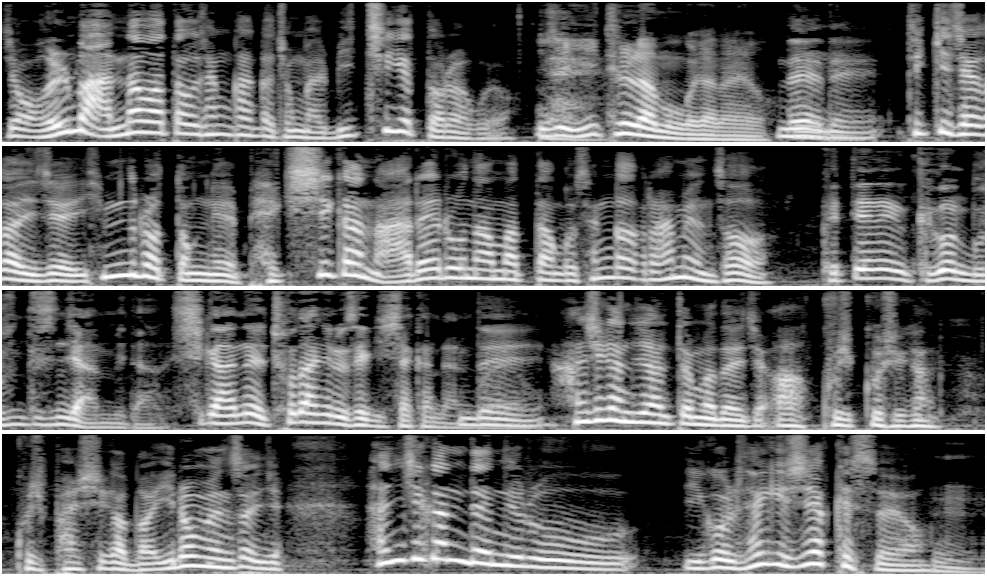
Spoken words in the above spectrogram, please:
이제 얼마 안 남았다고 생각하니까 정말 미치겠더라고요. 이제 이틀 남은 거잖아요. 네네. 특히 제가 이제 힘들었던 게 100시간 아래로 남았다고 생각을 하면서 그때는 그건 무슨 뜻인지 압니다. 시간을 초 단위로 세기 시작한다는 거예요. 네, 1시간 지날 때마다 이제 아, 99시간, 98시간 막 이러면서 이제 1시간 단위로 이걸 세기 시작했어요. 음.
